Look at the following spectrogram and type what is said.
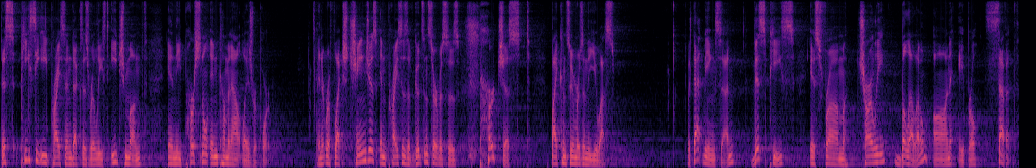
This PCE price index is released each month in the Personal Income and Outlays Report, and it reflects changes in prices of goods and services purchased by consumers in the US. With that being said, this piece is from Charlie Bilello on April 7th.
